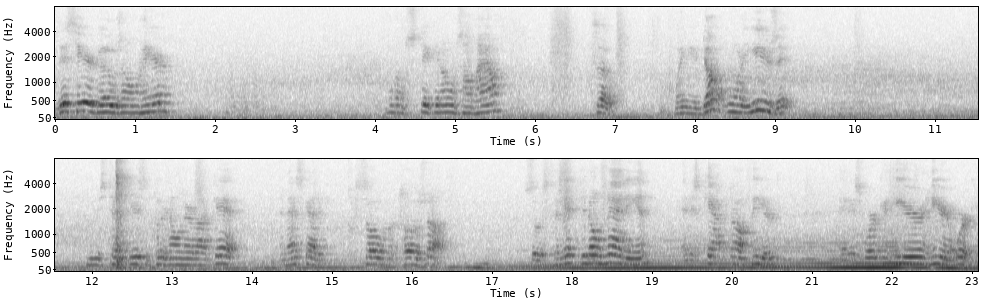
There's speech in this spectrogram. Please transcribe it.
This here goes on here. We're gonna stick it on somehow. So, when you don't wanna use it, you just take this and put it on there like that, and that's got it sold, closed off. So it's connected on that end, and it's capped off here, and it's working here and here and working.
